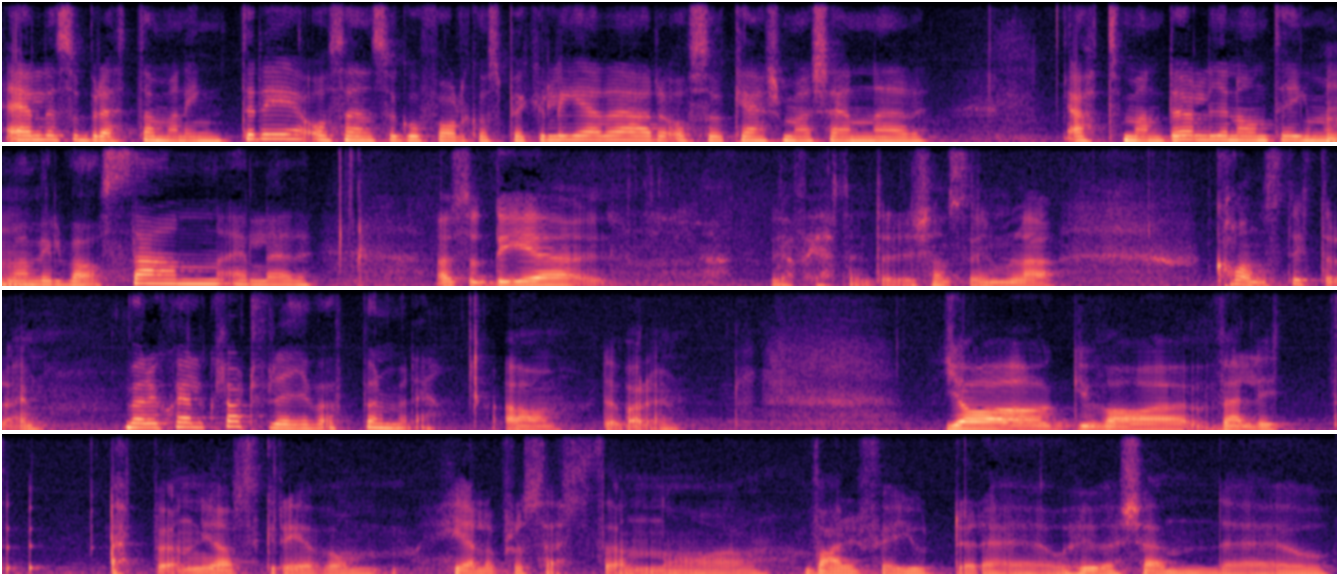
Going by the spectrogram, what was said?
Eller så berättar man inte det och sen så går folk och spekulerar och så kanske man känner att man döljer någonting men man vill vara sann eller Alltså det, jag vet inte, det känns så himla konstigt det där. var det självklart för dig att vara öppen med det? Ja, det var det. Jag var väldigt öppen. Jag skrev om hela processen och varför jag gjorde det och hur jag kände och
